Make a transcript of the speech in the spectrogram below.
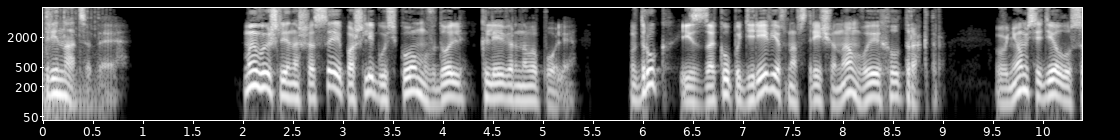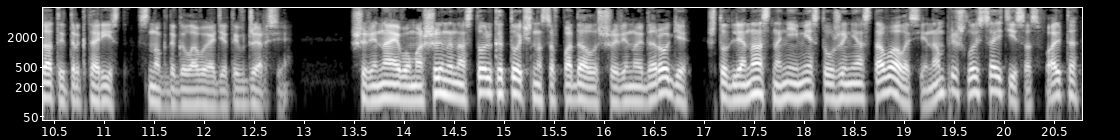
13. Мы вышли на шоссе и пошли гуськом вдоль клеверного поля. Вдруг из закупа деревьев навстречу нам выехал трактор. В нем сидел усатый тракторист, с ног до головы одетый в джерси. Ширина его машины настолько точно совпадала с шириной дороги, что для нас на ней места уже не оставалось, и нам пришлось сойти с асфальта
